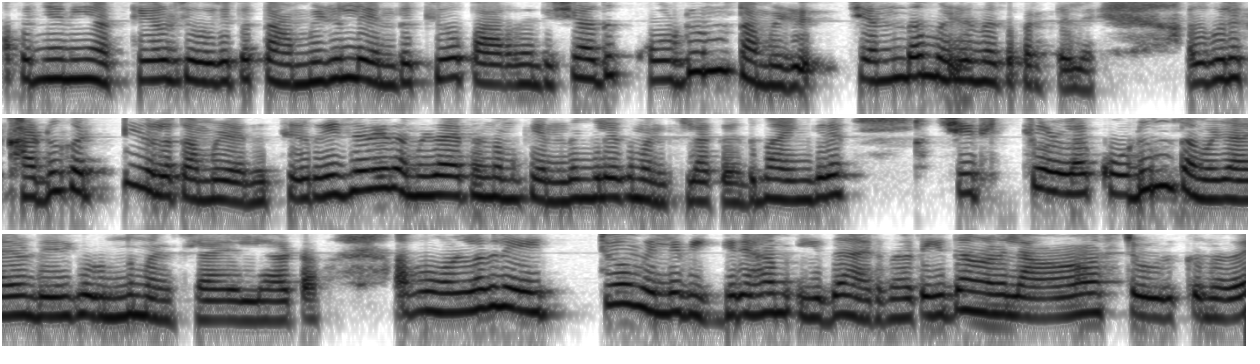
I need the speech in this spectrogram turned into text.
അപ്പം ഞാൻ ഈ അക്കയോട് ചോദിച്ചപ്പോൾ തമിഴിൽ എന്തൊക്കെയോ പറഞ്ഞു പക്ഷെ അത് കൊടും തമിഴ് ചെന്തമിഴ് എന്നൊക്കെ പറയത്തില്ലേ? അതുപോലെ കടുകട്ടിയുള്ള തമിഴായിരുന്നു. ചെറിയ ചെറിയ തമിഴായിരുന്നു നമുക്ക് എന്തെങ്കിലുമൊക്കെ മനസ്സിലാക്കാം ഇത് ഭയങ്കര ശരിക്കുള്ള കൊടും തമിഴായതുകൊണ്ട് എനിക്ക് ഒന്നും മനസ്സിലായില്ല കേട്ടോ. അപ്പോൾ ഉള്ളതിൽ ഏറ്റവും വലിയ വിഗ്രഹം ഇതായിരുന്നു കേട്ടോ. ഇതാണ് ലാസ്റ്റ് ഒഴുക്കുന്നത്.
